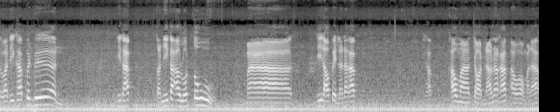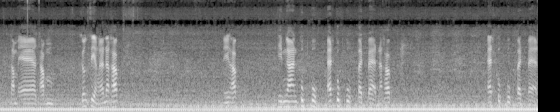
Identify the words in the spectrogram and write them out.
สวัสดีครับเพื่อนๆ นี่ครับ ตอนนี้ก็เอารถตู้มาที่เราเป็ดแล้วนะครับ นี่ครับ เข้ามาจอดแล้วนะครับ เอาออกมาแล้วทำแอร์ทำเครื่องเสียงแล้วนะครับ นี่ครับ ทีมงานกรุบกรุบแอดกรุบกรุบแปดแปดนะครับ แอดกรุบกรุบแปดแปด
